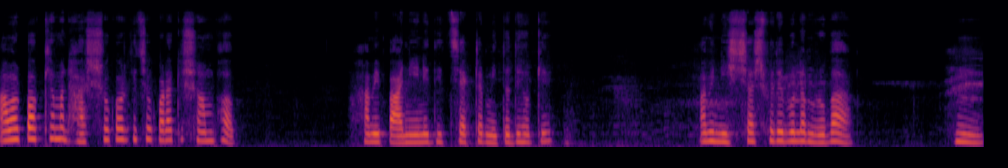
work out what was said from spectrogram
আমার পক্ষে আমার হাস্যকর কিছু করা কি সম্ভব? আমি পানি এনে দিচ্ছি একটা মৃতদেহকে। আমি নিঃশ্বাস ফেলে বললাম, রুবা, হুম,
